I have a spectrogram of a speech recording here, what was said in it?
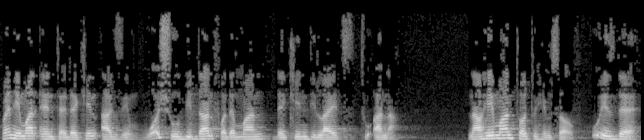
When Haman entered, the king asked him, What should be done for the man the king delights to honor? Now Haman thought to himself, Who is there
